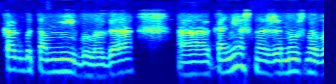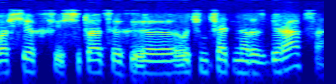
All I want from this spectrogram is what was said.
как бы там ни было, да, а, конечно же, нужно во всех ситуациях э, очень тщательно разбираться,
